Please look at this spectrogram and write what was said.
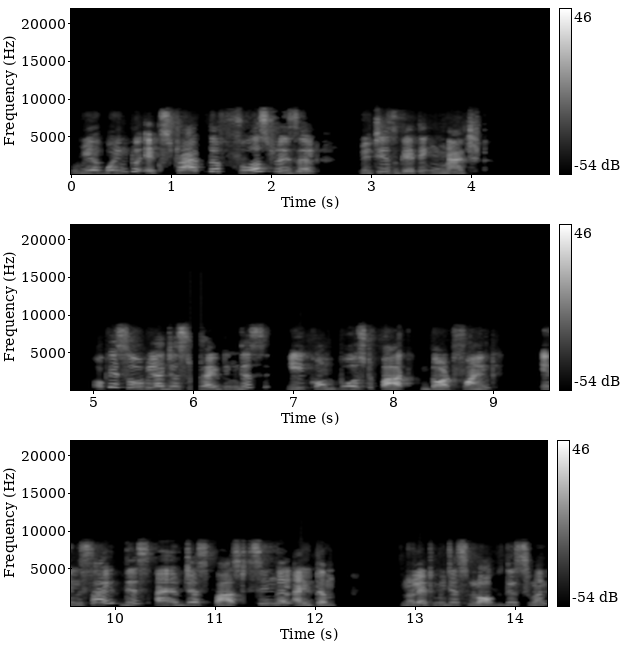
we are going to extract the first result which is getting matched. Okay, so we are just writing this e composed path dot find. Inside this, I have just passed single item. Now let me just log this one.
